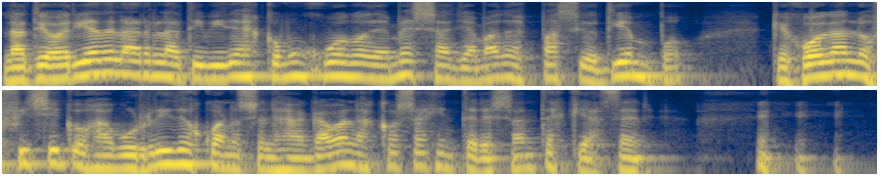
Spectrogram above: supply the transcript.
La teoría de la relatividad es como un juego de mesa llamado espacio-tiempo que juegan los físicos aburridos cuando se les acaban las cosas interesantes que hacer.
